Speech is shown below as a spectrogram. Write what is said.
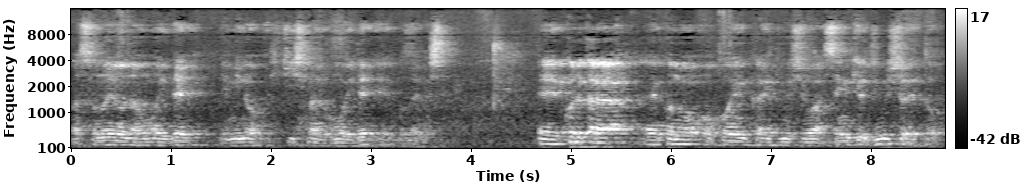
まあ、そのような思いで身の引き締まる思いでございました。これから、この後援会事務所は選挙事務所へと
